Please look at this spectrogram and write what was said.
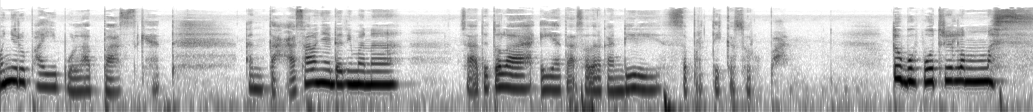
menyerupai bola basket. Entah asalnya dari mana. Saat itulah ia tak sadarkan diri seperti kesurupan. Tubuh Putri lemes.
